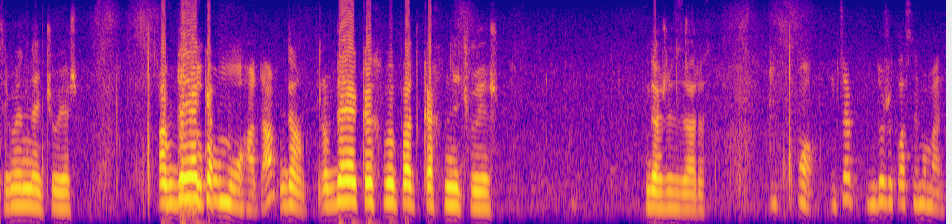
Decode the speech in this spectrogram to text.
ти мене чуєш. А в Тобто деяких, допомога, так? да, а в деяких випадках не чуєш. Навіть зараз. О, це дуже класний момент.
